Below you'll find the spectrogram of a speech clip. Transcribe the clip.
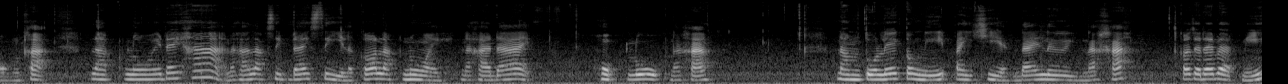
2 ค่ะ หลักร้อยได้5นะคะ หลัก 10 ได้ 4 แล้วก็หลักหน่วยนะคะได้ 6 ลูกนะคะนำตัวเลขตรงนี้ไปเขียนได้เลยนะคะ ก็จะได้แบบนี้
